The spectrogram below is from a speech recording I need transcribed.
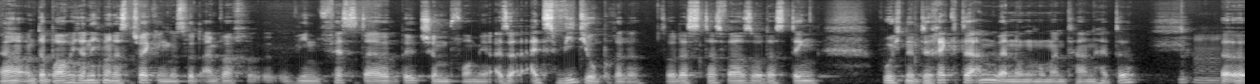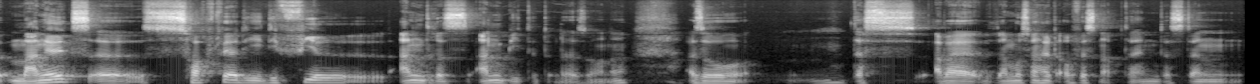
Ja, und da brauche ich ja nicht mal das Tracking. Das wird einfach wie ein fester Bildschirm vor mir. Also als Videobrille. So, das, das war so das Ding, wo ich eine direkte Anwendung momentan hätte. Mhm. Äh, mangels äh, Software, die, die viel anderes anbietet oder so. Ne? Also das, aber da muss man halt auch wissen, ob dann, dass dann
